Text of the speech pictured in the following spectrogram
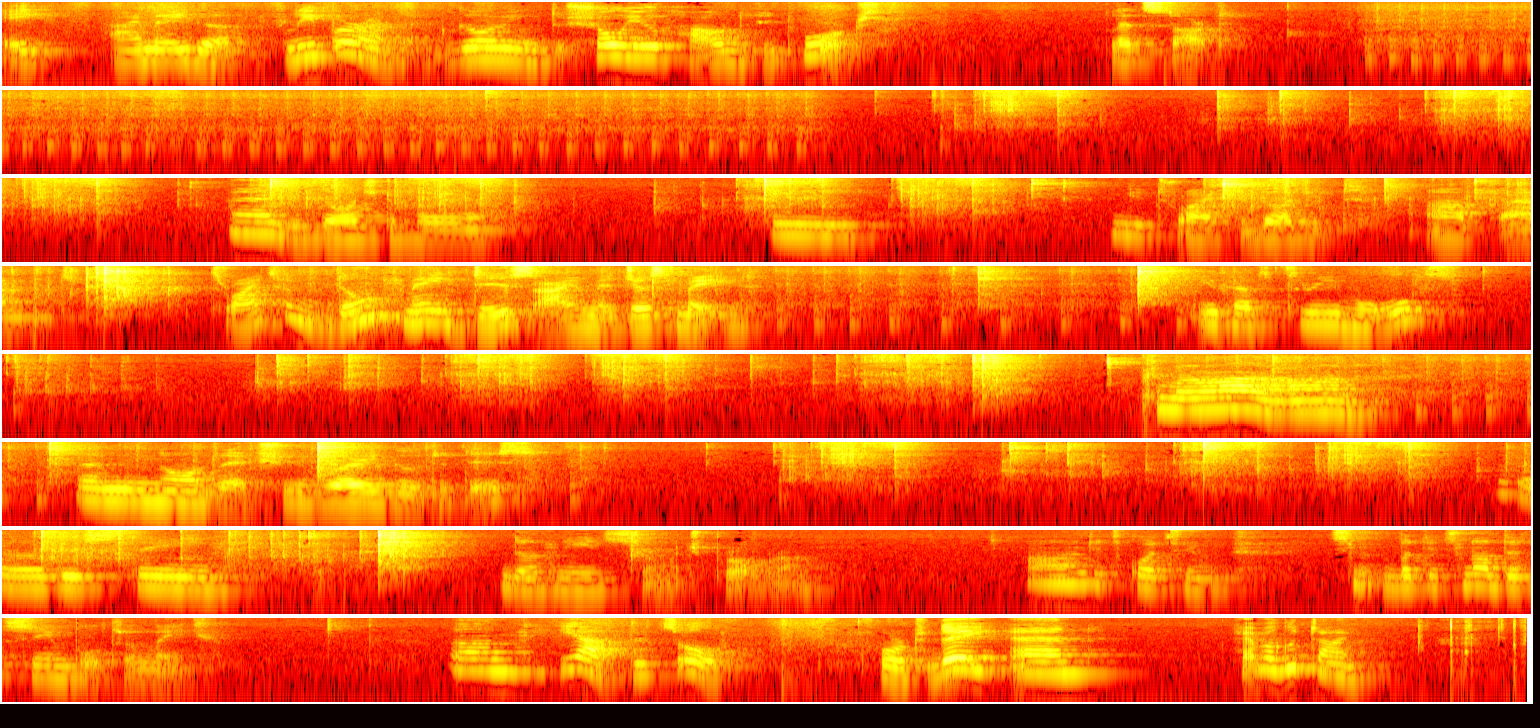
Hey, I made a flipper and I'm going to show you how it works. Let's start. And you dodge the ball. Hmm. You try to dodge it up and try to don't make this I just made you have three balls. Come on! I'm not actually very good at this. Uh, this thing don't need so much program. And it's quite simple, but it's not that simple to make. Um, yeah, that's all for today and have a good time.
